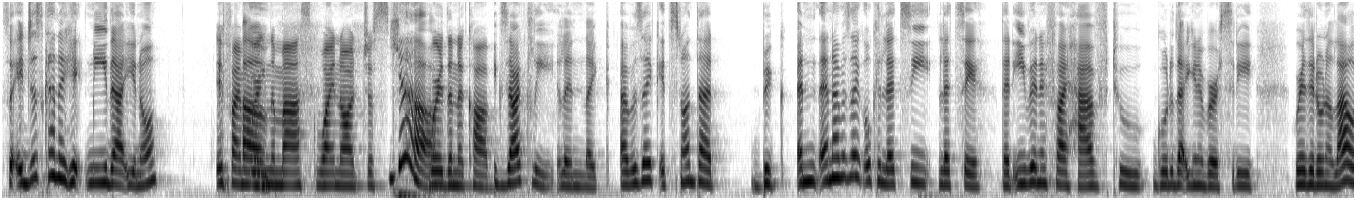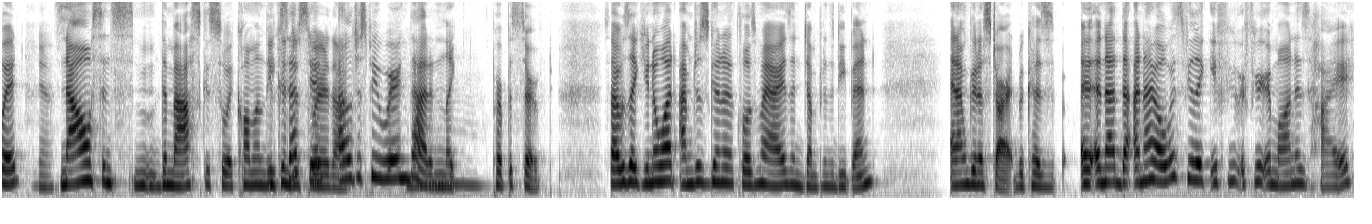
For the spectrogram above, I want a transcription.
So it just kind of hit me that you know If I'm wearing the mask, why not just Um, yeah. wear the niqab? Exactly. And like I was like, it's not that big and and I was like, okay, let's see, let's say that even if I have to go to that university where they don't allow it, Yes. now since the mask is so commonly You can accepted, just wear that. Mm. I'll just be wearing that and like purpose served. So I was like, you know what? I'm just gonna close my eyes and jump into the deep end. And I'm gonna start because and and I, and I always feel like if you if your iman is high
